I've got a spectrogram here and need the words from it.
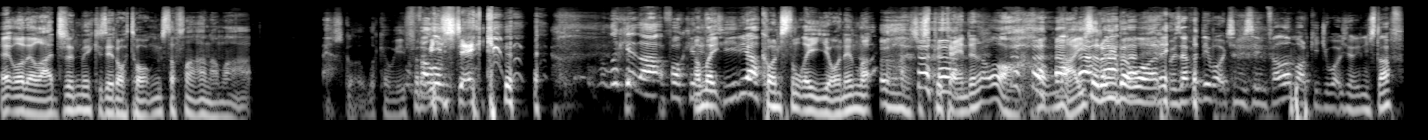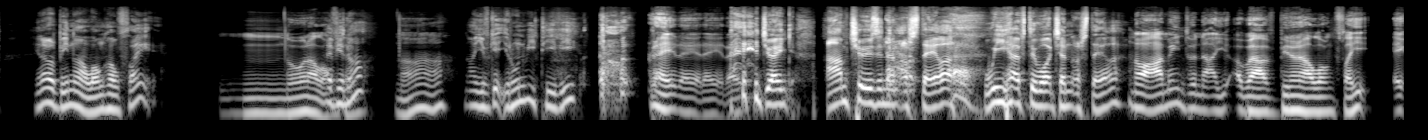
at all the lads around me because they're all talking and stuff like that, and I'm like, I just got to look away for a wee sec. Look at that fucking I'm like- interior. Constantly yawning, like ugh, just pretending. Oh, my eyes are a wee bit watery. Was everybody watching the same film or could you watch your own stuff? You never been on a long haul flight? Mm, no, not a long Have you time. not? No, no. No, you've got your own wee TV. Right, right, right, right. Do you think I'm choosing Interstellar? we have to watch Interstellar. no, I mind when I well, I've been on a long flight. eh,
